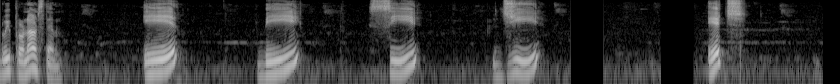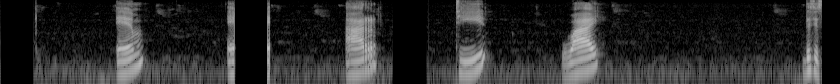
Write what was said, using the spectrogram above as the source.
do we pronounce them? A b c g h m r t y. This is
